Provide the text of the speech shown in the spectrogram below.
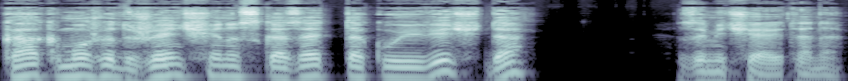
Как может женщина сказать такую вещь, да? — замечает она.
